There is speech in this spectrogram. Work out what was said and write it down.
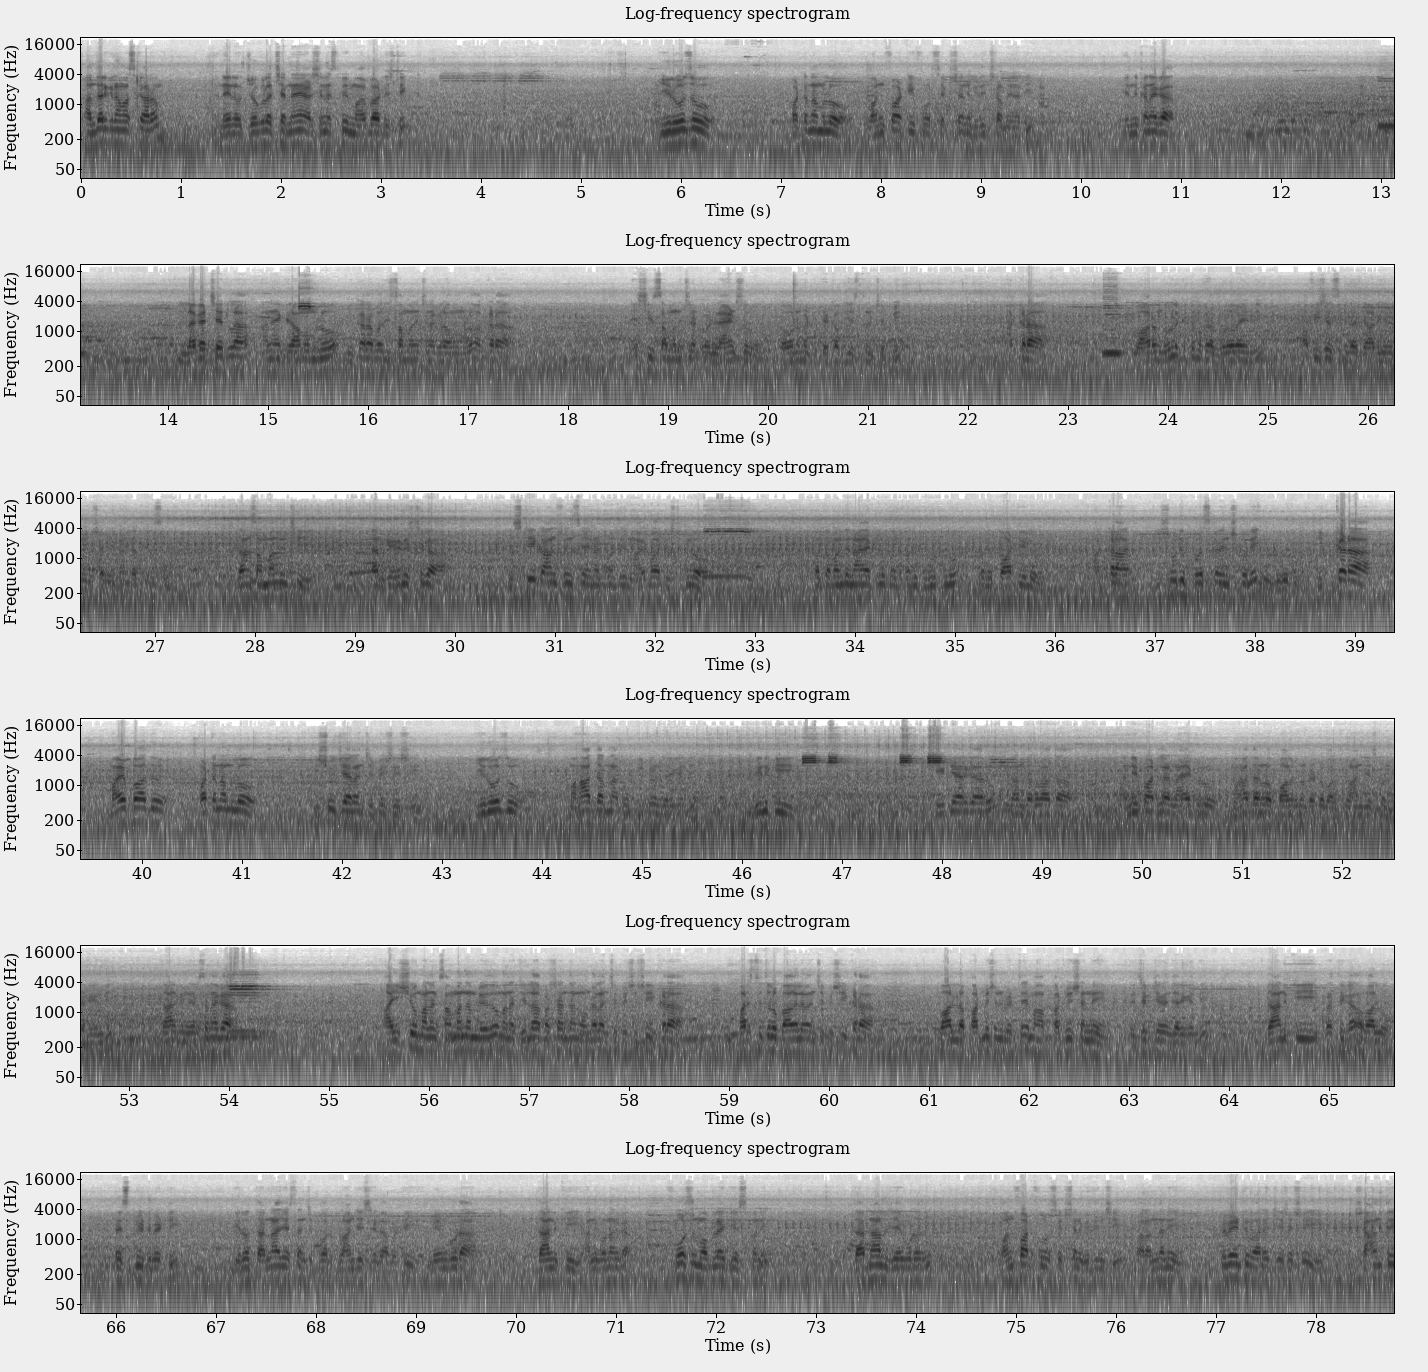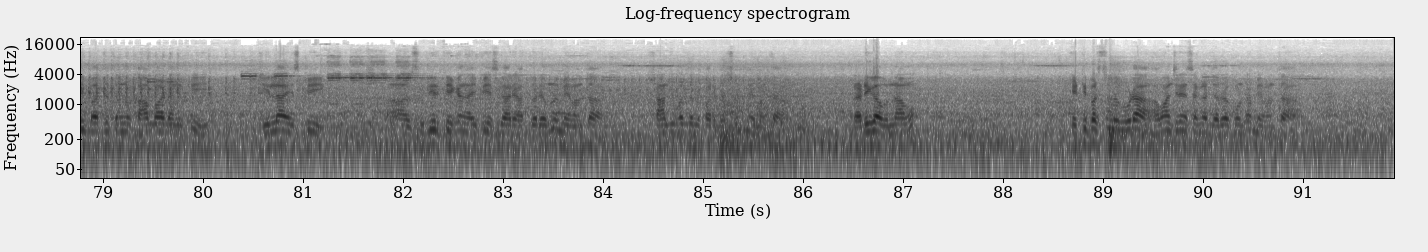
అందరికీ నమస్కారం. నేను జోగుల చెన్నై అర్షన్ ఎస్పీ మహబాద్ డిస్టిక్ ఈరోజు పట్టణంలో వన్ ఫార్టీ ఫోర్ సెక్షన్ విధించడమైనది. ఎందుకనగా లగచెర్ల అనే గ్రామంలో వికారాబాద్కి సంబంధించిన గ్రామంలో అక్కడ ఎస్సీకి సంబంధించినటువంటి ల్యాండ్స్ గవర్నమెంట్ పికప్ చేస్తుందని చెప్పి అక్కడ వారం రోజుల క్రితం అక్కడ గొడవైంది. అయింది మీద దాడి జరిగిన విషయం మీకు అందరూ తెలుసు. దానికి సంబంధించి దానికి ఎగనిస్ట్గా ఎస్టీ కాన్స్టిట్యున్సీ అయినటువంటి మహిబాద్ డిస్టిక్లో కొంతమంది నాయకులు కొంతమంది గ్రూపులు కొన్ని పార్టీలు అక్కడ ఇష్యూని పురస్కరించుకొని ఇక్కడ మహబాద్ పట్టణంలో ఇష్యూ చేయాలని చెప్పేసి ఈరోజు మహాధర్నాకు పిలవడం జరిగింది. దీనికి కేటీఆర్ గారు దాని తర్వాత అన్ని పార్టీల నాయకులు మహాధర్నలో పాల్గొనేటట్టు వాళ్ళు ప్లాన్ చేసుకోవడం జరిగింది. దానికి నిరసనగా ఆ ఇష్యూ మనకు సంబంధం లేదు మన జిల్లా ప్రశాంతంగా ఉండాలని చెప్పేసి ఇక్కడ పరిస్థితులు బాగలేవని చెప్పేసి ఇక్కడ వాళ్ళ పర్మిషన్ పెడితే మా పర్మిషన్ని రిజెక్ట్ చేయడం జరిగింది. దానికి ప్రతిగా వాళ్ళు ప్రెస్ మీట్ పెట్టి ఈరోజు ధర్నా చేస్తానని చెప్పి వాళ్ళు ప్లాన్ చేశారు కాబట్టి మేము కూడా దానికి అనుగుణంగా ఫోర్సులు మొబిలైజ్ చేసుకొని ధర్నాలు చేయకూడదు. వన్ ఫార్టీ ఫోర్ సెక్షన్ విధించి వాళ్ళందరినీ ప్రివెంటివ్ అరెస్ట్ చేసేసి శాంతి భద్రతలను కాపాడడానికి జిల్లా ఎస్పీ సుధీర్ కేకన్ ఐపీఎస్ గారి ఆధ్వర్యంలో మేమంతా శాంతి భద్రతల పరిరక్షణ మేమంతా రెడీగా ఉన్నాము. ఎట్టి పరిస్థితుల్లో కూడా అవాంఛనీయ సంఘటన జరగకుండా మేమంతా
